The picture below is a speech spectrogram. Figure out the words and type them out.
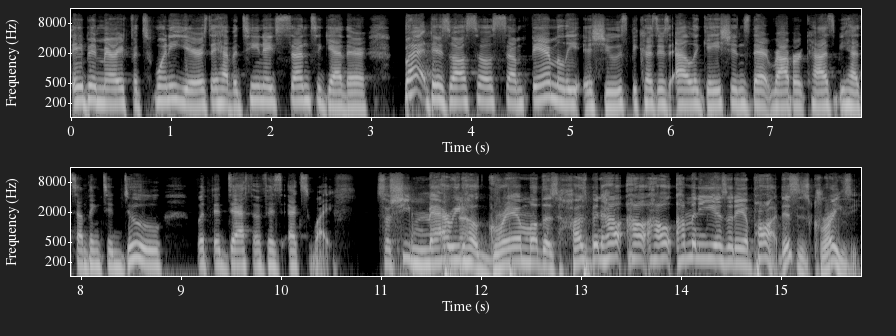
They've been married for 20 years. They have a teenage son together. But there's also some family issues because there's allegations that Robert Cosby had something to do with the death of his ex wife. So she married her grandmother's husband. How how how how many years are they apart? This is crazy.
